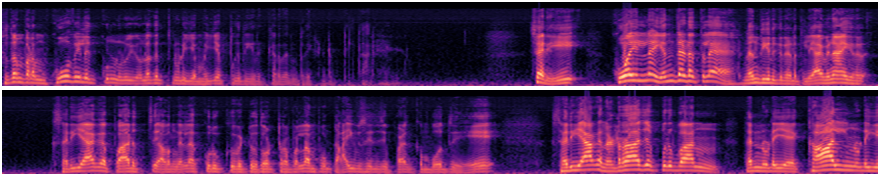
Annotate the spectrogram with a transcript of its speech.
சிதம்பரம் கோவிலுக்குள் உலகத்தினுடைய மையப்பகுதி இருக்கிறது என்பதை கண்டுபிடித்தார்கள். சரி கோயில்னால் எந்த இடத்துல? நந்தி இருக்கிற இடத்துலையா? விநாயகர் சரியாக பார்த்து அவங்கெல்லாம் குறுக்கு வெட்டு தோற்றமெல்லாம் போட்டு ஆய்வு செஞ்சு பழக்கும்போது சரியாக நடராஜ பெருமான் தன்னுடைய காலினுடைய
